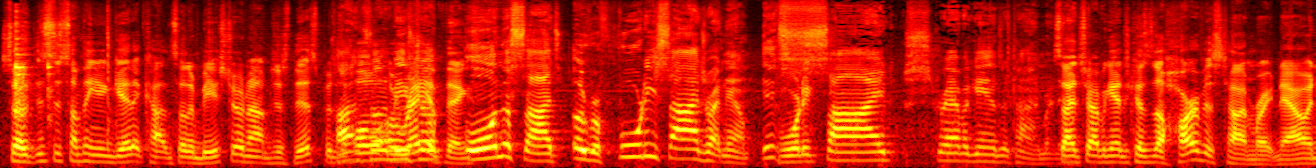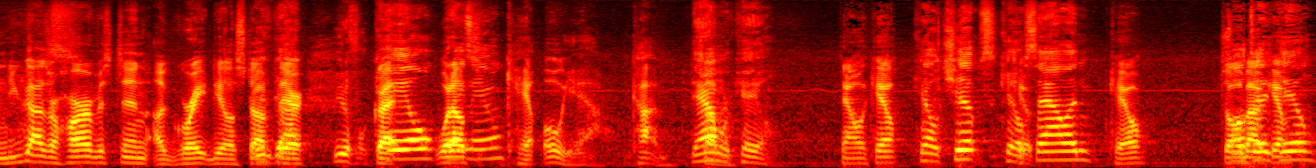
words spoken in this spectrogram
So this is something you can get at Cotton Southern Bistro, not just this, but a Hot whole Southern array Bistro of things. On the sides, over 40 sides right now. It's 40? side extravaganza time right now. Side extravaganza because of the harvest time right now, and you guys are harvesting a great deal of stuff there. beautiful Got- kale What right else? now. Kale. Oh yeah, Cotton. Down with kale. Down with kale. Kale chips, kale, Kale. salad, Kale. It's all about kale. kale.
